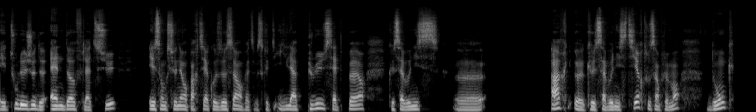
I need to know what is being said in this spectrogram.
et tout le jeu de end-off là-dessus. Est sanctionné en partie à cause de ça en fait, parce que il a plus cette peur que Sabonis euh, euh, que Sabonis tire tout simplement. Donc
